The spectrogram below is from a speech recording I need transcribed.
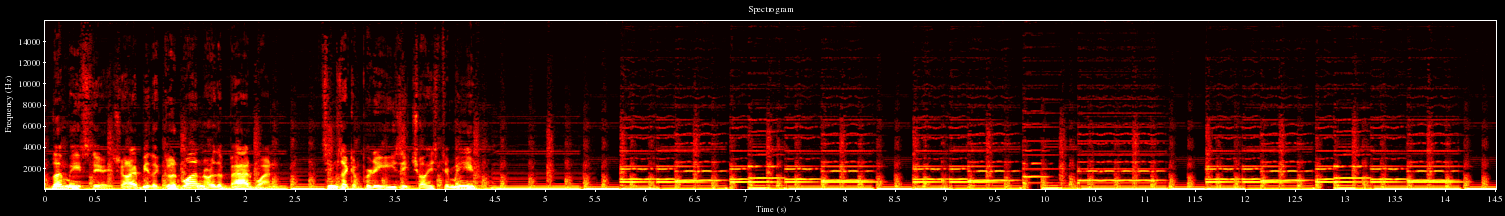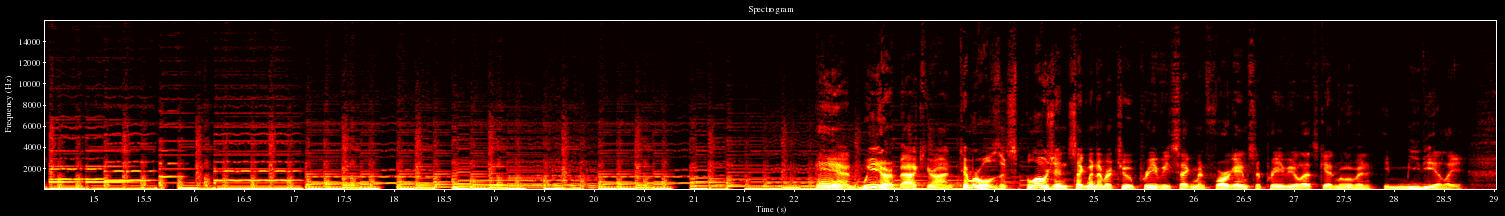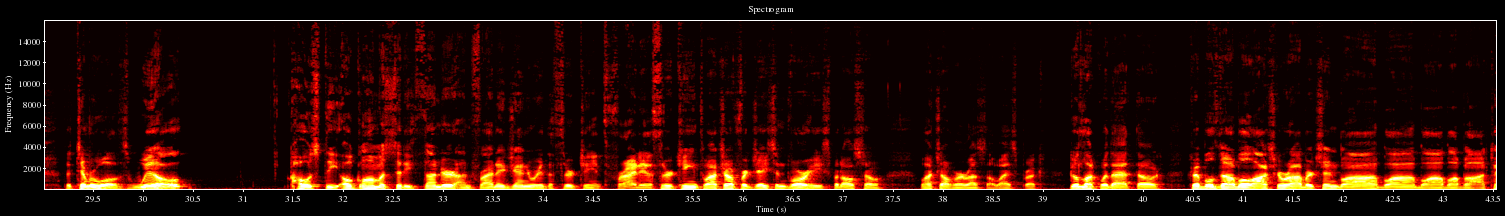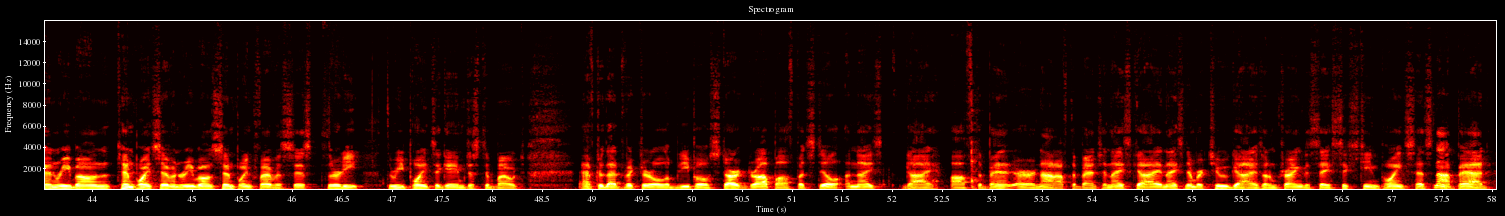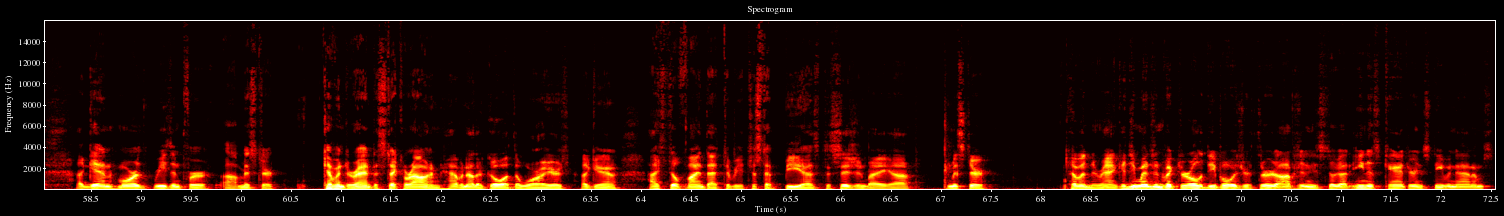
Let me see. Should I be the good one or the bad one? Seems like a pretty easy choice to me. And we are back here on Timberwolves Explosion, segment number two, preview segment, four games to preview. Let's get moving immediately. The Timberwolves will host the Oklahoma City Thunder on Friday, January the 13th. Friday the 13th, watch out for Jason Voorhees, but also watch out for Russell Westbrook. Good luck with that, though. Triple double, Oscar Robertson, blah, blah, blah, blah, blah. 10 rebounds, 10.7 rebounds, 10.5 assists, 33 points a game, just about after that Victor Oladipo start drop off, but still a nice guy off the bench, or not off the bench, a nice guy, a nice number two guy is what I'm trying to say. 16 points, that's not bad. Again, more reason for uh, Mr. Kevin Durant to stick around and have another go at the Warriors. Again, I still find that to be just a BS decision by uh, Mr. Kevin Durant. Could you imagine Victor Oladipo was your third option? You still got Enes Kanter and Steven Adams.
